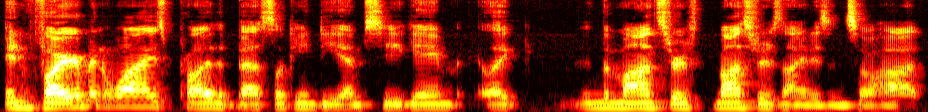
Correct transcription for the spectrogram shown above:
environment wise, probably the best looking DMC game. Like the monsters monster design isn't so hot.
